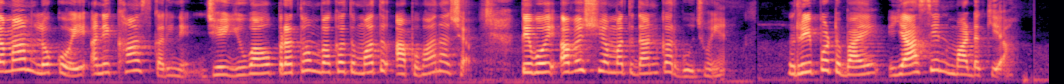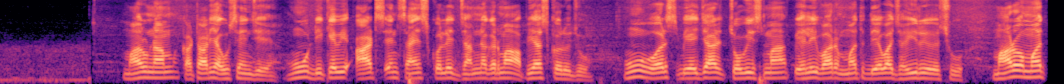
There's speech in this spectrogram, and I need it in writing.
તમામ લોકોએ અને ખાસ કરીને જે યુવાઓ પ્રથમ વખત મત આપવાના છે, તેઓએ અવશ્ય મતદાન કરવું જોઈએ. Report by Yasin Madakiya. મારું નામ કટારિયા હુસેન છે. હું DKV arts and science college જામનગરમાં અભ્યાસ કરું છું. હું વર્ષ બે હજાર ચોવીસમાં પહેલીવાર મત દેવા જઈ રહ્યો છું. મારો મત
